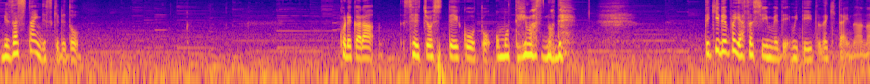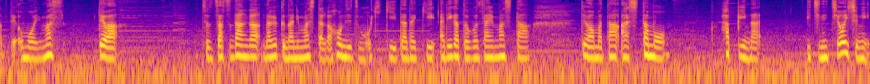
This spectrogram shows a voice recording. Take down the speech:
目指したいんですけれどこれから成長していこうと思っていますので できれば優しい目で見ていただきたいななんて思います。ではちょっと雑談が長くなりましたが本日もお聴きいただきありがとうございました。ではまた明日もハッピーな一日を一緒に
